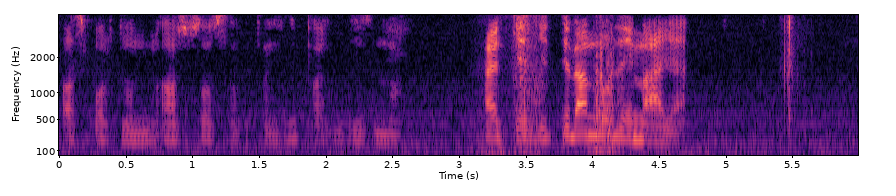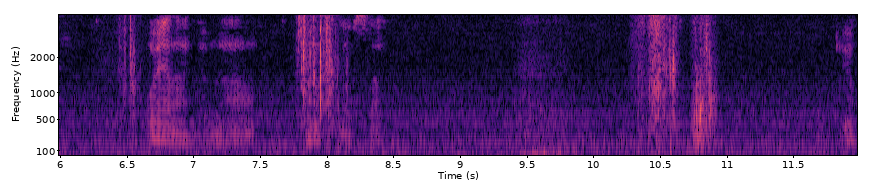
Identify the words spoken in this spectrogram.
Pasport numarası. Ağustos satıcı. Paradiz numara. Herkes gitti. Ben buradayım hala. Uyanamadım. Ha. Nasıl olsa. Yok.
